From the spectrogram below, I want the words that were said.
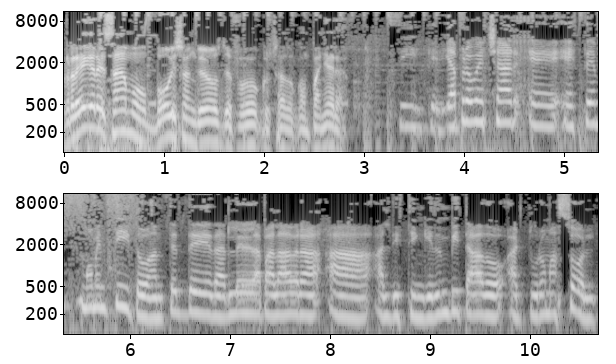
Regresamos, Boys and Girls de Fuego Cruzado, compañera. Sí, quería aprovechar eh, este momentito antes de darle la palabra al distinguido invitado Arturo Mazol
